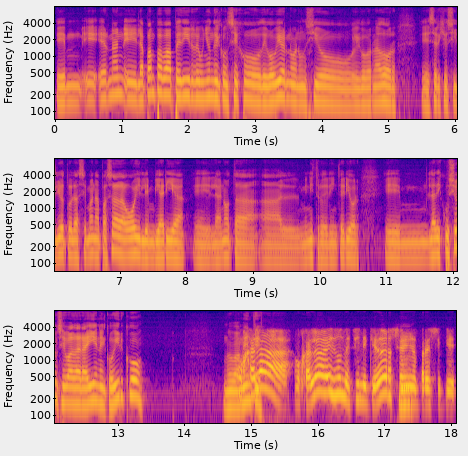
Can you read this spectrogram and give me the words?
Em, eh, Hernán, eh, La Pampa va a pedir reunión del Consejo de Gobierno, anunció el gobernador Sergio Silioto la semana pasada, hoy le enviaría la nota al ministro del Interior. Em, ¿La discusión se va a dar ahí en el COIRCO? Nuevamente. Ojalá, ojalá es donde tiene que darse, a mí mm. me parece que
